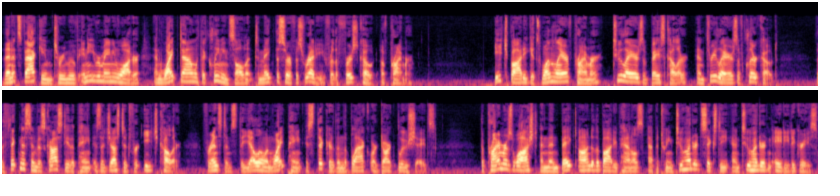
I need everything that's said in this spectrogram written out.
Then it's vacuumed to remove any remaining water and wiped down with a cleaning solvent to make the surface ready for the first coat of primer. Each body gets one layer of primer, two layers of base color, and three layers of clear coat. The thickness and viscosity of the paint is adjusted for each color. For instance, the yellow and white paint is thicker than the black or dark blue shades. The primer is washed and then baked onto the body panels at between 260 and 280 degrees.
